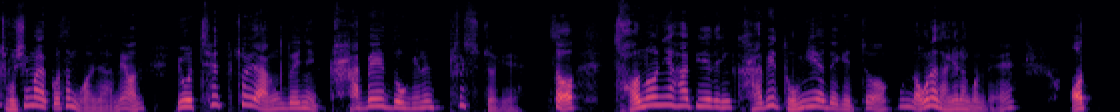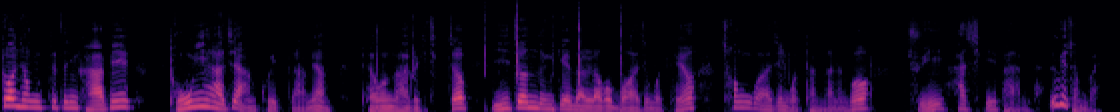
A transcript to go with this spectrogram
조심할 것은 뭐냐면 요 최초 양도인이 갑의 동의는 필수적이에요. 그래서 전원이 합의해야 되니까 갑이 동의해야 되겠죠. 너무나 당연한 건데 어떤 형태든 갑이 동의하지 않고 있다면 병원과 갑에게 직접 이전 등기해달라고 뭐 하지 못해요? 청구하지 못한다는 거 주의하시기 바랍니다. 이게 전부예요.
